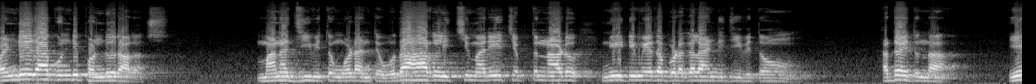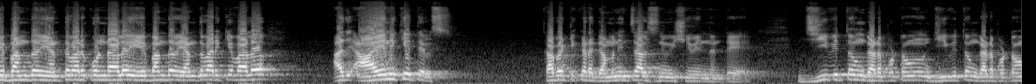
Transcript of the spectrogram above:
పండేదాకుండి పండు రాలొచ్చు. మన జీవితం కూడా అంతే. ఉదాహరణలు ఇచ్చి మరీ చెప్తున్నాడు నీటి మీద బుడగలాంటి జీవితం. అర్థమవుతుందా? ఏ బంధం ఎంతవరకు ఉండాలో ఏ బంధం ఎంతవరకు ఇవ్వాలో అది ఆయనకే తెలుసు. కాబట్టి ఇక్కడ గమనించాల్సిన విషయం ఏంటంటే జీవితం గడపటం జీవితం గడపటం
